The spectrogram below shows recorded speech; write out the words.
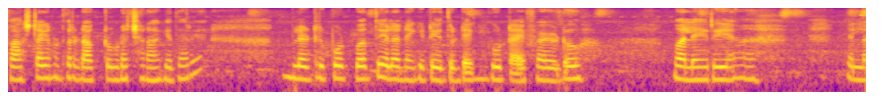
ಫಾಸ್ಟಾಗಿ ನೋಡ್ತಾರೆ ಡಾಕ್ಟ್ರು ಕೂಡ ಚೆನ್ನಾಗಿದ್ದಾರೆ. ಬ್ಲಡ್ ರಿಪೋರ್ಟ್ ಬಂತು, ಎಲ್ಲ ನೆಗೆಟಿವ್ ಇತ್ತು. ಡೆಂಗು ಟೈಫಾಯ್ಡು ಮಲೇರಿಯಾ ಎಲ್ಲ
